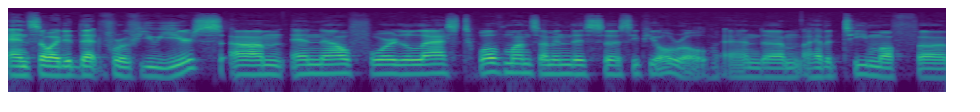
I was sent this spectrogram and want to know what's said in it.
And so I did that for a few years. Um, and now for the last 12 months, I'm in this uh, CPO role. And um, I have a team of uh,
